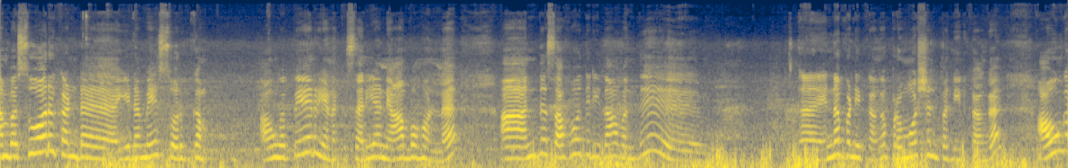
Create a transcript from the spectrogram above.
நம்ம சோறு கண்ட இடமே சொர்க்கம். அவங்க பேர் எனக்கு சரியாக ஞாபகம் இல்லை. அந்த சகோதரி தான் வந்து என்ன பண்ணியிருக்காங்க ப்ரமோஷன் பண்ணியிருக்காங்க அவங்க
